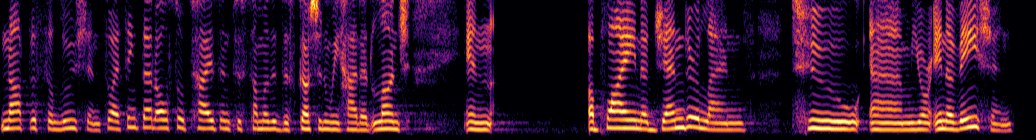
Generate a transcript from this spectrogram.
not the solution? So I think that also ties into some of the discussion we had at lunch in applying a gender lens to um, your innovation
